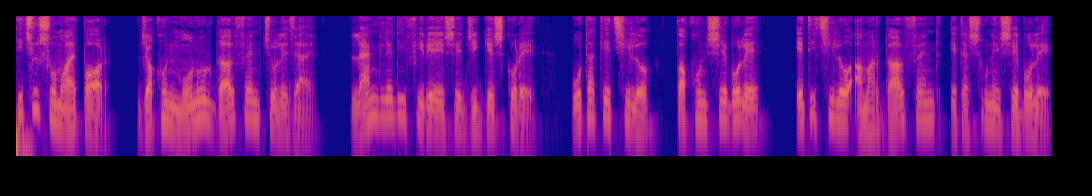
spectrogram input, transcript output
কিছু সময় পর, যখন মনুর গার্লফ্রেন্ড চলে যায়, ল্যান্ডলেডি ফিরে এসে জিজ্ঞেস করে, ওটা কে ছিল? তখন সে বলে, এটি ছিল আমার গার্লফ্রেন্ড, এটা শুনে সে বলে,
